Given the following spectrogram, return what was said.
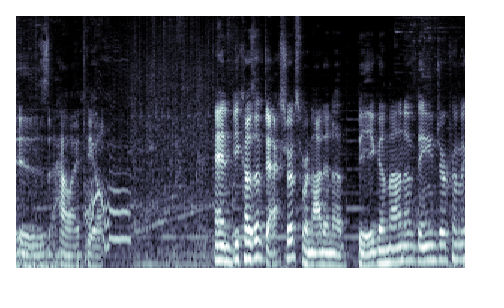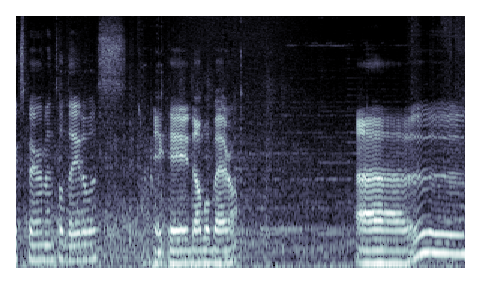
is how I feel. And because of Jackstrips, we're not in a big amount of danger from Experimental Daedalus, aka Double Barrel. Uh,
